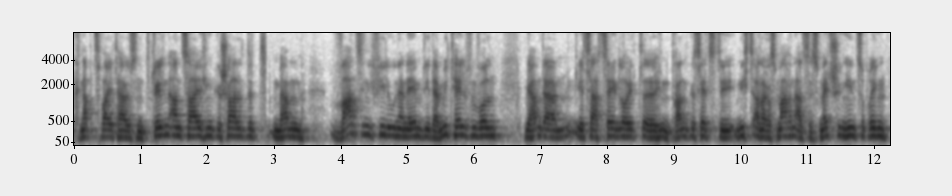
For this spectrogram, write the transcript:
knapp 2000 Stellenanzeichen geschaltet. Wir haben wahnsinnig viele Unternehmen, die da mithelfen wollen. Wir haben da jetzt auch zehn Leute äh, hinten dran gesetzt, die nichts anderes machen, als das Matching hinzubringen.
